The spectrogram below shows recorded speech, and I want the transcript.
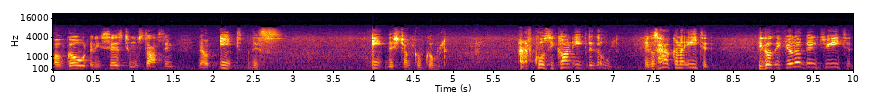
of gold and he says to Musta'sim, now eat this. Eat this chunk of gold. And of course he can't eat the gold. He goes, how can I eat it? He goes, if you're not going to eat it,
